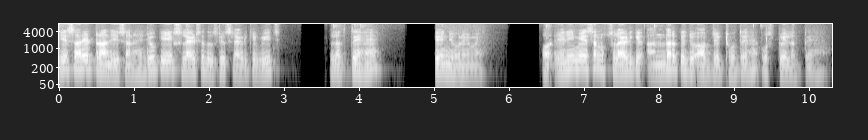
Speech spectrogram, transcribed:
ये सारे ट्रांजिशन हैं जो कि एक स्लाइड से दूसरी स्लाइड के बीच लगते हैं चेंज होने में। और एनिमेशन स्लाइड के अंदर के जो ऑब्जेक्ट होते हैं उस पर लगते हैं।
